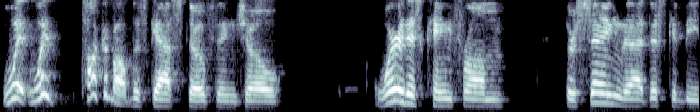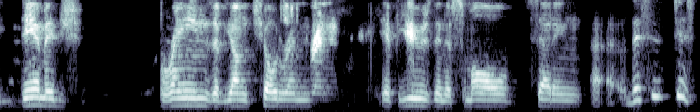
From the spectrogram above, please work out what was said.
What what talk about this gas stove thing joe where this came from they're saying that this could be damage brains of young children if used in a small setting. Uh, this is just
